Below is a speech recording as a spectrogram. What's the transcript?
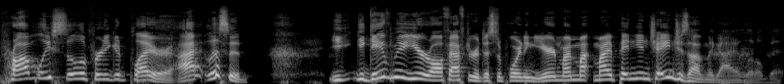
probably still a pretty good player. I listen. You, you gave me a year off after a disappointing year, and my, my my opinion changes on the guy a little bit.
